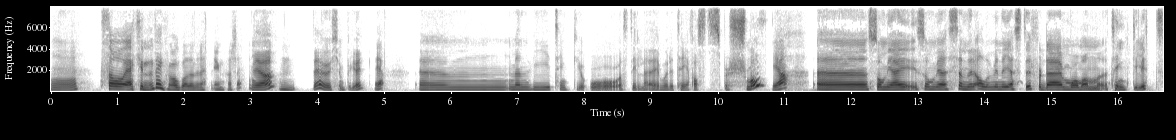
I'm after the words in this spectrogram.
Mm. Så jeg kunne tenke meg å gå den retningen, kanskje. ja. Mm. Det er jo kjempegøy. Ja. Um, men vi tenker jo å stille deg våre tre fastspørsmål. Ja. Uh, som, jeg, som jeg sender alle mine gjester, for der må man tenke litt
